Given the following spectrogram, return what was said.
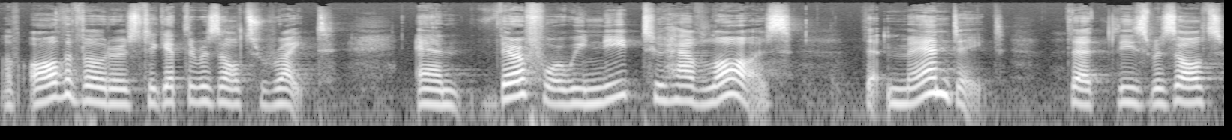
of all the voters, to get the results right. And therefore, we need to have laws that mandate that these results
